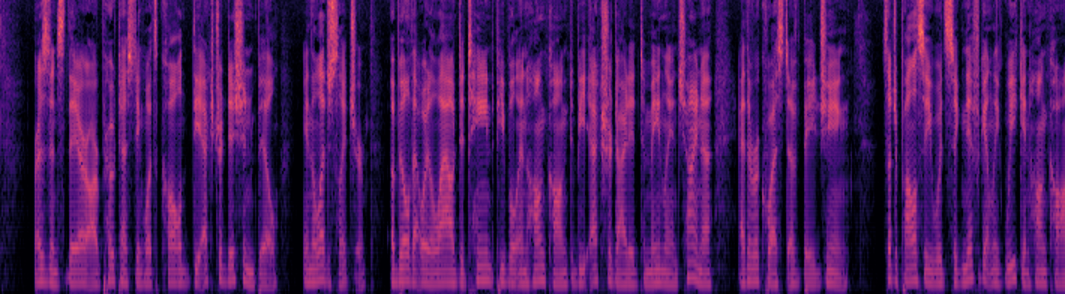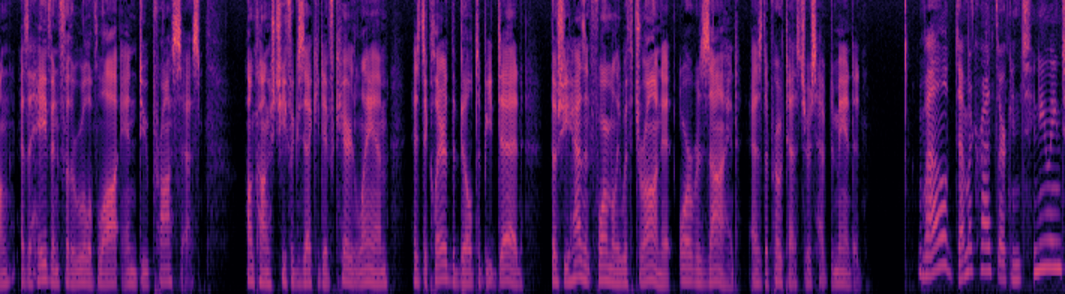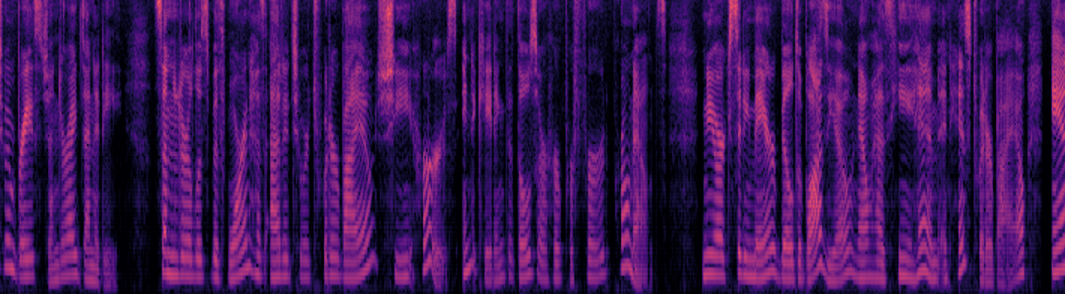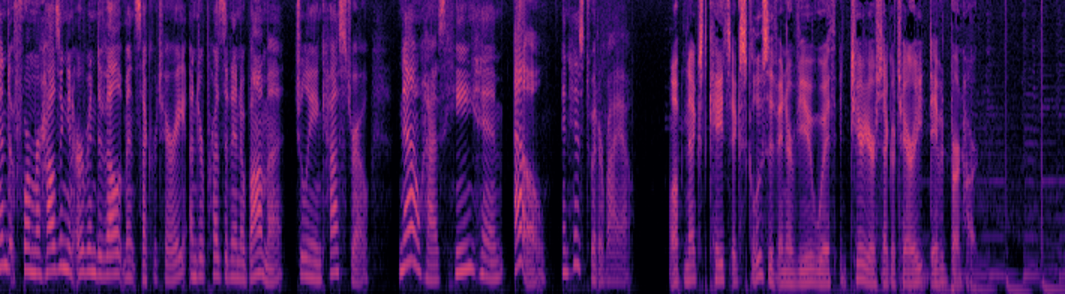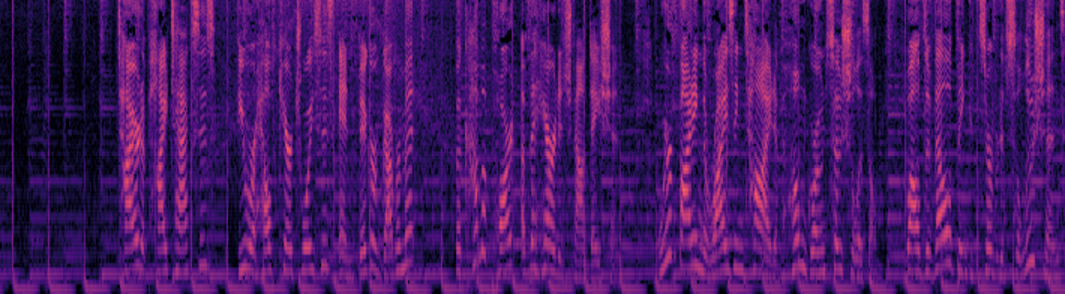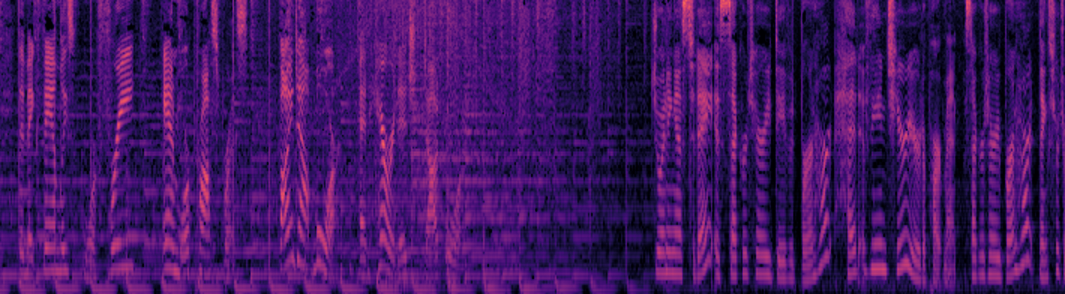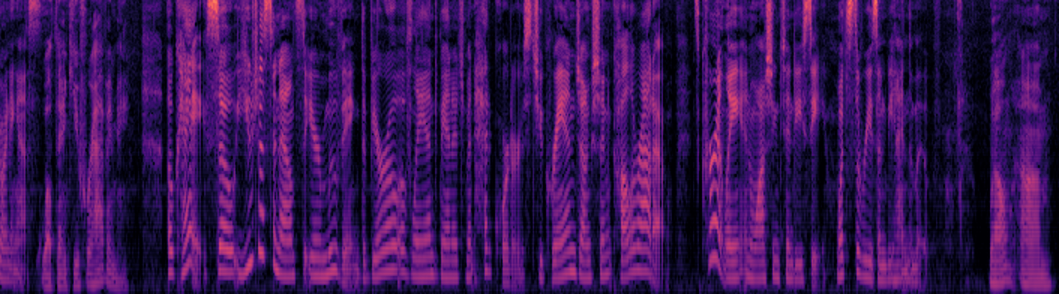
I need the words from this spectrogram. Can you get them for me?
Residents there are protesting what's called the extradition bill in the legislature, a bill that would allow detained people in Hong Kong to be extradited to mainland China at the request of Beijing. Such a policy would significantly weaken Hong Kong as a haven for the rule of law and due process. Hong Kong's chief executive, Carrie Lam, has declared the bill to be dead, though she hasn't formally withdrawn it or resigned, as the protesters have demanded. Well, Democrats are continuing to embrace gender identity. Senator Elizabeth Warren has added to her Twitter bio she, hers, indicating that those are her preferred pronouns. New York City Mayor Bill de Blasio now has he, him in his Twitter bio, and former Housing and Urban Development Secretary under President Obama, Julian Castro, now has he, him, él in his Twitter bio. Well, up next, Kate's exclusive interview with Interior Secretary David Bernhardt. Tired of high taxes, fewer healthcare choices, and bigger government? Become a part of the Heritage Foundation. We're fighting the rising tide of homegrown socialism while developing conservative solutions that make families more free and more prosperous. Find out more at heritage.org. Joining us today is Secretary David Bernhardt, head of the Interior Department. Secretary Bernhardt, thanks for joining us. Well, thank you for having me. Okay, so you just announced that you're moving the Bureau of Land Management headquarters to Grand Junction, Colorado. It's currently in Washington, D.C. What's the reason behind the move? Well, um,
